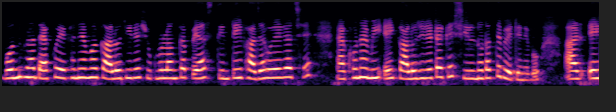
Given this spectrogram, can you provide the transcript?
বন্ধুরা দেখো, এখানে আমার কালো জিরে, শুকনো লঙ্কা, পেঁয়াজ তিনটেই ভাজা হয়ে গেছে। এখন আমি এই কালো জিরেটাকে শিলনোড়াতে বেটে নেব। আর এই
